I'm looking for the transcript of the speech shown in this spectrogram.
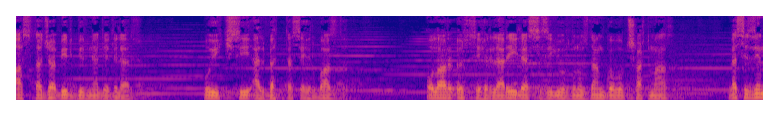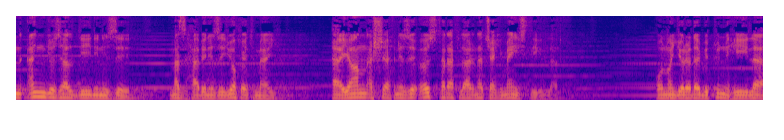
astaca bir-birinə dedilər, bu ikisi əlbəttə sehirbazdır. Onlar öz sehirləri ilə sizi yurdunuzdan qovub çıxartmaq və sizin ən gözəl dininizi, məzhəbinizi yox etmək, əyan əşrəfinizi öz tərəflərinə çəkmək istəyirlər. Ona görə də bütün hilə,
